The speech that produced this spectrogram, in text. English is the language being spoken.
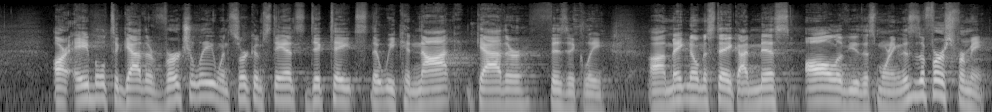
are able to gather virtually when circumstance dictates that we cannot gather physically. Uh, make no mistake, I miss all of you this morning. This is a first for me.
